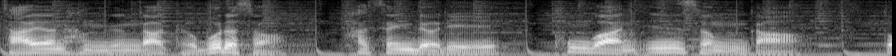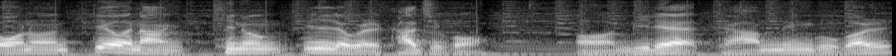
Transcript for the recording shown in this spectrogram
자연 환경과 더불어서 학생들이 풍부한 인성과 또는 뛰어난 기능 인력을 가지고 어, 미래 대한민국을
